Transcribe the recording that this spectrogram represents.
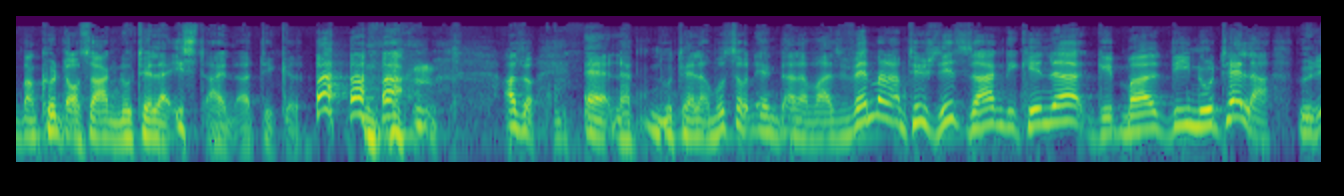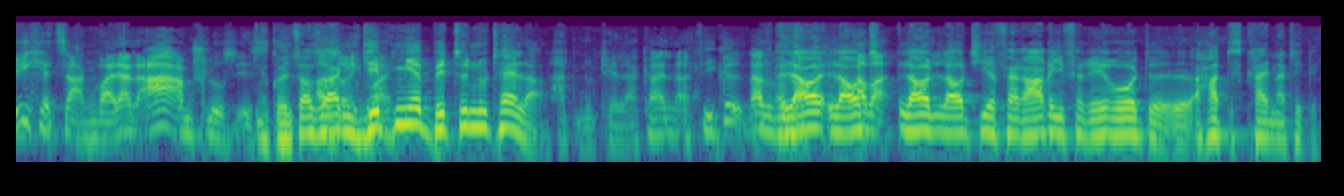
Man könnte auch sagen, Nutella ist ein Artikel. Also, äh, na, Nutella muss doch in irgendeiner Weise. Wenn man am Tisch sitzt, sagen die Kinder, gib mal die Nutella. Würde ich jetzt sagen, weil ein A am Schluss ist. Du könntest auch Also, sagen, gib mein, mir bitte Nutella. Hat Nutella keinen Artikel? Also, Laut, laut, aber, laut, laut hier Ferrari, Ferrero äh, hat es keinen Artikel.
